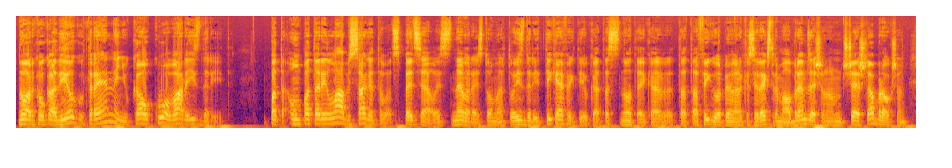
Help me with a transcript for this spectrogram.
Nu, ar kaut kādu ilgu treniņu kaut ko var izdarīt. Pat, un pat arī labi sagatavots speciālists nevarēs tomēr to izdarīt tik efektīvi, kā tas notiek ar tā, tā figūru, piemēram, kas ir ekstremāla bremzēšana un šķēršļa apbraukšana.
